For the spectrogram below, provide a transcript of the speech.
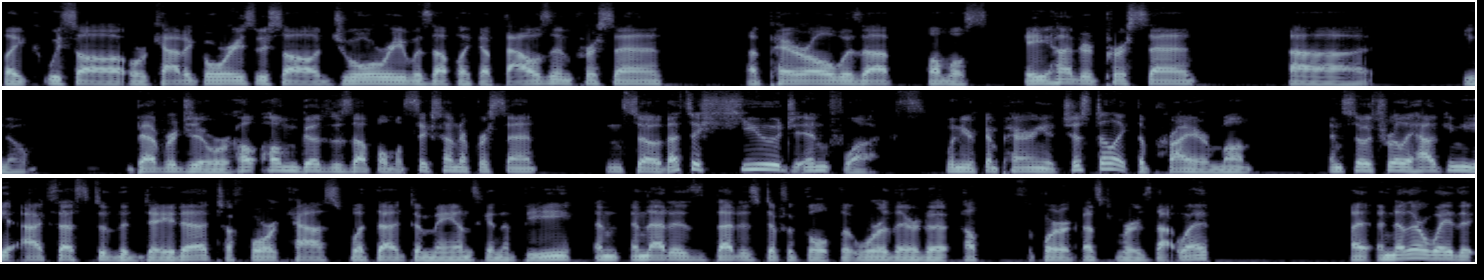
like we saw, or categories, we saw jewelry was up like a thousand percent, apparel was up almost 800%, uh, you know, beverage or home goods was up almost 600%. And so that's a huge influx when you're comparing it just to like the prior month. And so it's really how can you get access to the data to forecast what that demand's going to be? And, and that is, that is difficult, but we're there to help support our customers that way. Another way that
